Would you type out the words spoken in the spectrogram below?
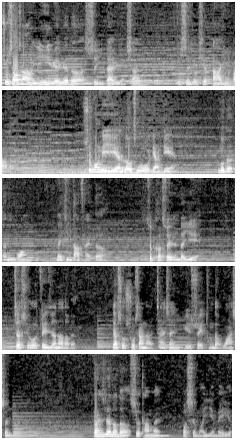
树梢上隐隐约约的是一带远山，只是有些大意罢了。树缝里也露出两点路的灯光，没精打采的，是可睡人的眼。这时候最热闹的，要数树上的蝉声与水中的蛙声。但热闹的是他们，我什么也没有。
